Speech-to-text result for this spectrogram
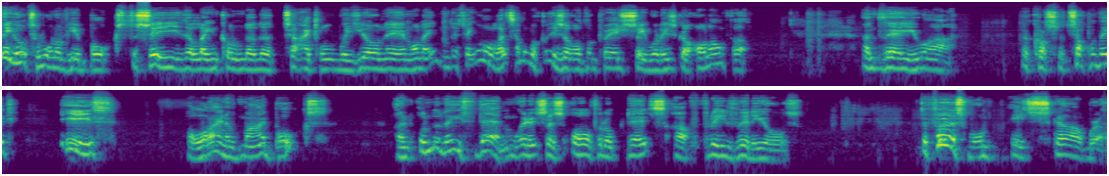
They go to one of your books to see the link under the title with your name on it, and they think, oh, let's have a look at his author page, see what he's got on offer and there you are. Across the top of it is a line of my books and underneath them where it says author updates are three videos. The first one is Scarborough.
